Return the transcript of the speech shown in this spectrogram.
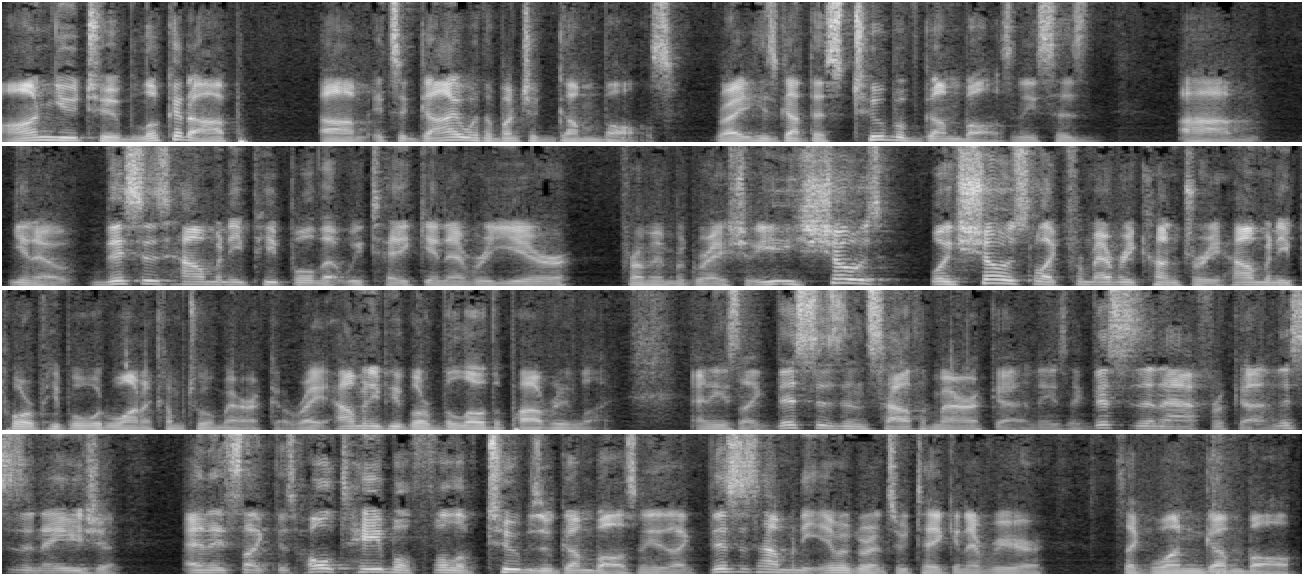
on YouTube. Look it up. Um, it's a guy with a bunch of gumballs, right? He's got this tube of gumballs, and he says, um, you know, this is how many people that we take in every year from immigration. He shows, well, he shows like from every country how many poor people would want to come to America, right? How many people are below the poverty line? And he's like, this is in South America, and he's like, this is in Africa, and this is in Asia, and it's like this whole table full of tubes of gumballs, and he's like, this is how many immigrants we take in every year. It's like one gumball.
